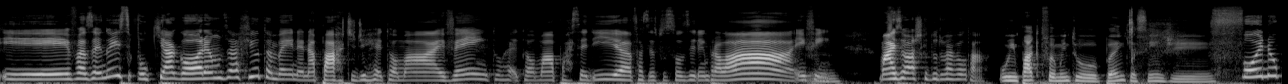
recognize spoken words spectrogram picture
E fazendo isso, o que agora é um desafio também, né? Na parte de retomar evento, retomar parceria, fazer as pessoas irem pra lá, enfim. Uhum. Mas eu acho que tudo vai voltar. O impacto foi muito punk, assim, de. Foi no.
